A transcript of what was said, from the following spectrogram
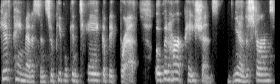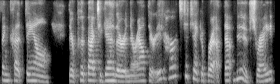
give pain medicine so people can take a big breath. Open heart patients, you know, the sternum's been cut down they're put back together and they're out there. It hurts to take a breath, that moves, right?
